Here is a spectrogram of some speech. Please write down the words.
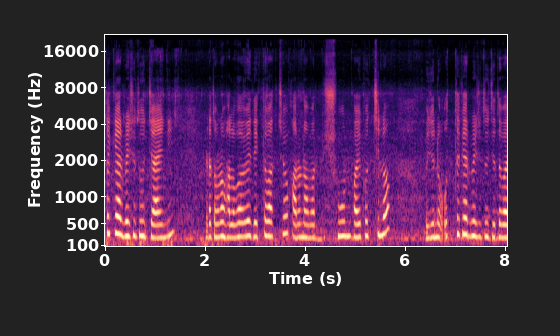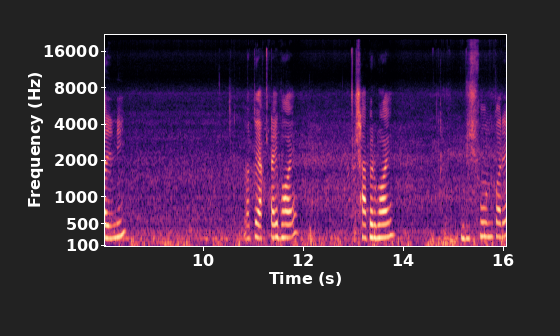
থেকে আর বেশি দূর যাইনি। এটা তোমরা ভালোভাবে দেখতে পাচ্ছ, কারণ আমার ভীষণ ভয় করছিল, ওই জন্য ওর থেকে আর বেশি দূর যেতে পারিনি। আমার তো একটাই ভয়, সাপের ভয়, ভীষণ করে।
